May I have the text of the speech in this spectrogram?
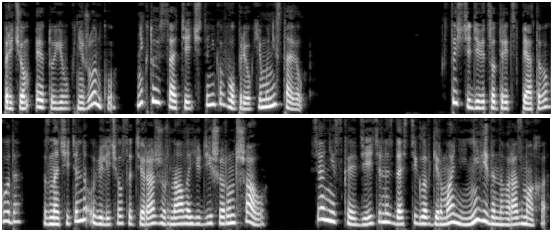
Причем эту его книжонку никто из соотечественников в упрек ему не ставил. С 1935 года значительно увеличился тираж журнала «Юдиша Руншау». Сионистская деятельность достигла в Германии невиданного размаха,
